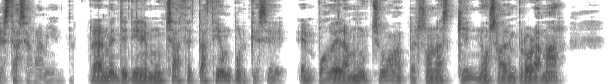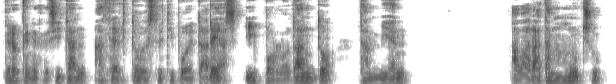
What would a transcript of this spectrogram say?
estas herramientas. Realmente tiene mucha aceptación porque se empodera mucho a personas que no saben programar, pero que necesitan hacer todo este tipo de tareas y por lo tanto también abaratan mucho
